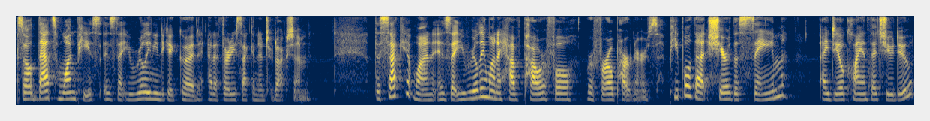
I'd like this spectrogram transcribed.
So that's one piece is that you really need to get good at a 30 second introduction. The second one is that you really want to have powerful referral partners, people that share the same ideal client that you do,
